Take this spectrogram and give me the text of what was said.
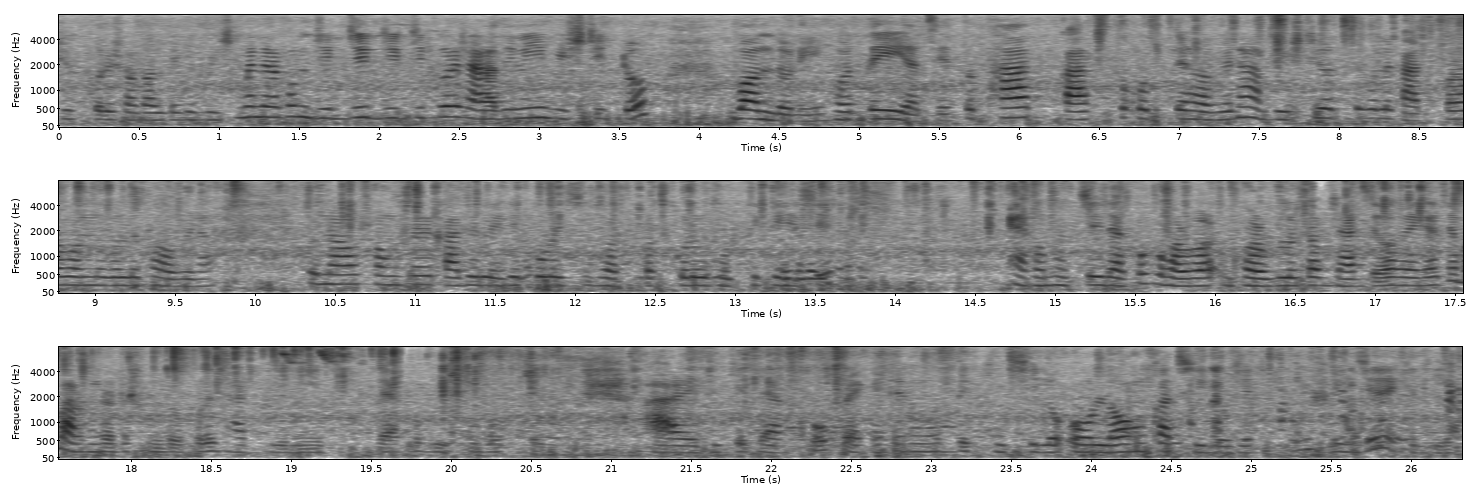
টিপ করে সকাল থেকে বৃষ্টি। মানে এরকম ঝিরঝির ঝিরঝির করে সারাদিনই বৃষ্টির টোপ বন্ধ নেই। হতেই আছে। তো থাক, কাজ তো করতে হবে না। বৃষ্টি হচ্ছে বলে কাজ করা বন্ধ করলে তো হবে না। তো নাও সংসারের কাজে লেগে পড়েছি ঝটফট করে উপর থেকে এসে। এখন হচ্ছে দেখো ঘর ঘরগুলো সব ঝাড় দেওয়া হয়ে গেছে, বারান্দাটা সুন্দর করে ঝাড় দিয়ে নিয়েছি। দেখো বৃষ্টি পড়ছে আর এদিকে দেখো প্যাকেটের মধ্যে কী ছিল? ও, লঙ্কা ছিল যেটা আমি ফ্রিজে রেখে দিলাম।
